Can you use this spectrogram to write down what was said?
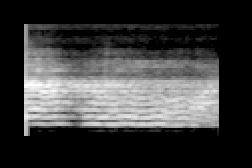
الزبور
